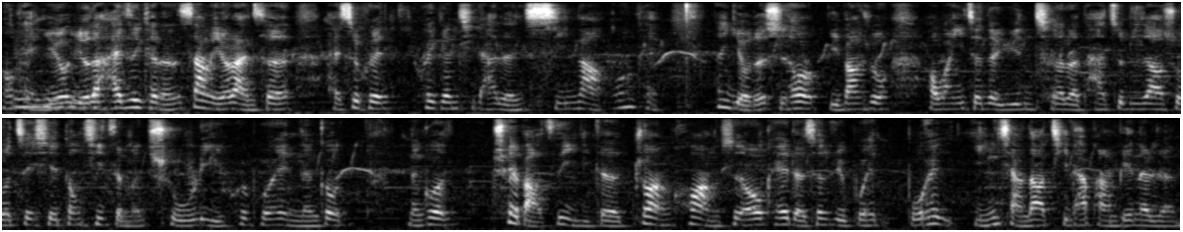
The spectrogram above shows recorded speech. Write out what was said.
OK，有有的孩子可能上了游览车，还是会会跟其他人嬉闹。OK，那有的时候，比方说啊，万一真的晕车了，他知不知道说这些东西怎么处理？会不会能够能够？确保自己的状况是 OK 的，甚至于不会不会影响到其他旁边的人。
